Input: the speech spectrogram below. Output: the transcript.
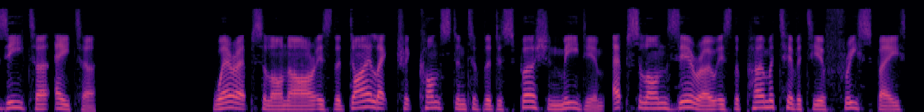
zeta eta where epsilon r is the dielectric constant of the dispersion medium, epsilon 0 is the permittivity of free space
